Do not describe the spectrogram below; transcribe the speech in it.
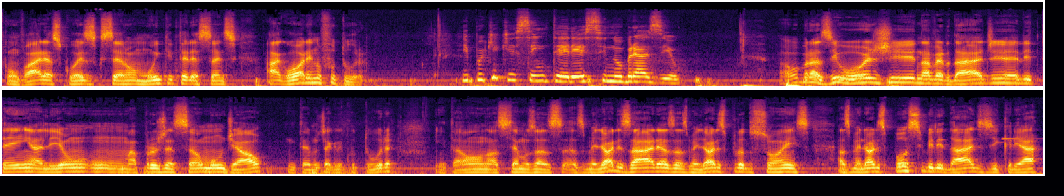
com várias coisas que serão muito interessantes agora e no futuro. E por que, que esse interesse no Brasil? O Brasil hoje, na verdade, ele tem ali um, uma projeção mundial em termos de agricultura. Então, nós temos as, as melhores áreas, as melhores produções, as melhores possibilidades de criar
